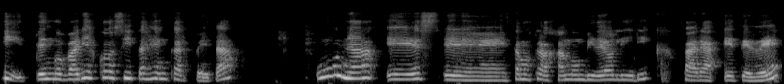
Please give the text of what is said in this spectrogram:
Sí, tengo varias cositas en carpeta. Una es, eh, estamos trabajando un video lyric para ETD,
